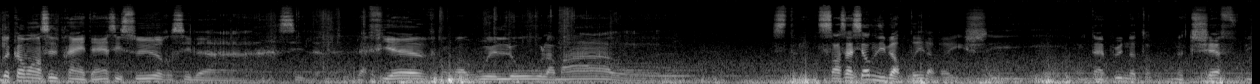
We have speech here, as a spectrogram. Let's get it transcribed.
De commencer le printemps, c'est sûr. C'est la, la, fièvre, on va rouler l'eau, la mer. Euh, c'est une sensation de liberté, la pêche. on est un peu notre, chef, puis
